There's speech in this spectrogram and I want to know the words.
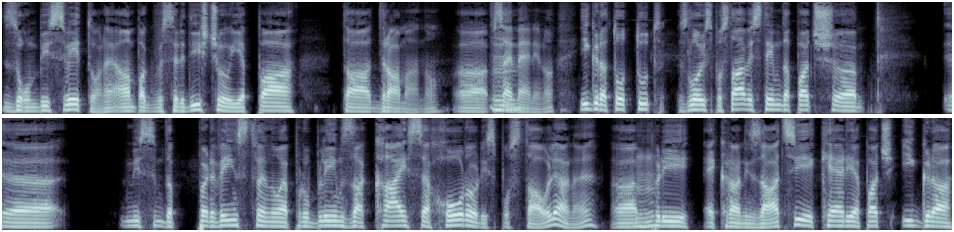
zombi svetu, ne? ampak v središču je pa ta drama, no? uh, vsaj mm. meni. No? Igra to tudi zelo izpostavi s tem, da pač uh, uh, mislim, da prvenstveno je problem, zakaj se horor izpostavlja ne? Uh, mm. pri ekranizaciji, ker je pač igra.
